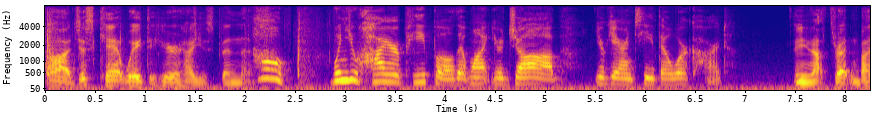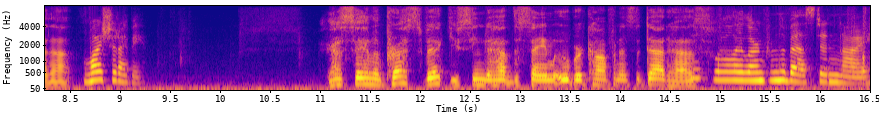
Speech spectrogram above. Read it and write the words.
Oh, I just can't wait to hear how you spin this. Oh, when you hire people that want your job, you're guaranteed they'll work hard. And you're not threatened by that? Why should I be? I gotta say, I'm impressed, Vic. You seem to have the same uber confidence that Dad has. Well, I learned from the best, didn't I?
